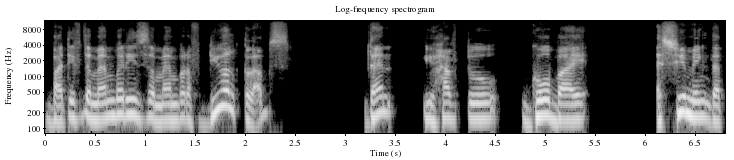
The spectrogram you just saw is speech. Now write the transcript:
But if the member is a member of dual clubs, then you have to go by assuming that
